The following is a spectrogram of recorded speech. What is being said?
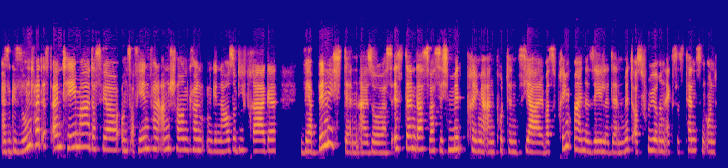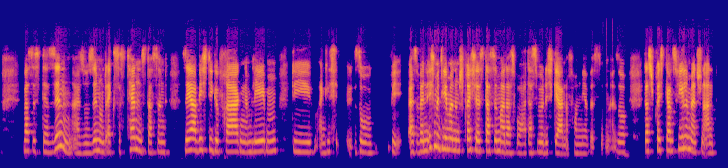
also Gesundheit ist ein Thema, das wir uns auf jeden Fall anschauen könnten. Genauso die Frage, wer bin ich denn? Also was ist denn das, was ich mitbringe an Potenzial? Was bringt meine Seele denn mit aus früheren Existenzen? Und was ist der Sinn? Also Sinn und Existenz, das sind sehr wichtige Fragen im Leben, die eigentlich so wie, also wenn ich mit jemandem spreche, ist das immer das Wort, das würde ich gerne von mir wissen. Also das spricht ganz viele Menschen an.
